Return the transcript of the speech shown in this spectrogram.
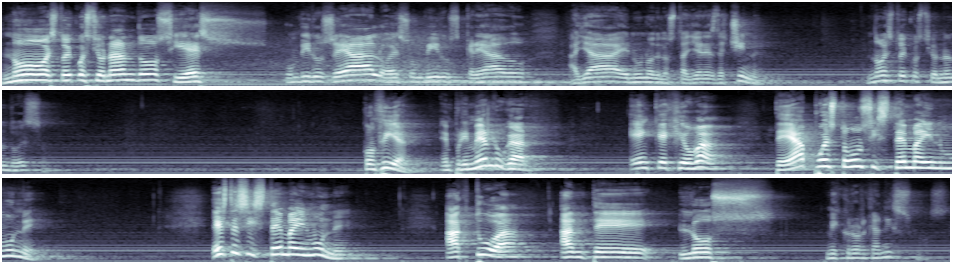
No estoy cuestionando si es un virus real o es un virus creado allá en uno de los talleres de China. No estoy cuestionando eso. Confía, en primer lugar, en que Jehová te ha puesto un sistema inmune. Este sistema inmune actúa ante los microorganismos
